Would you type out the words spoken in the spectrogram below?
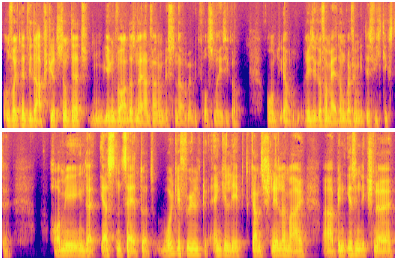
und wollte nicht wieder abstürzen und nicht irgendwo anders neu anfangen müssen, aber mit großem Risiko. Und ja, Risikovermeidung war für mich das Wichtigste habe mich in der ersten Zeit dort wohlgefühlt, eingelebt, ganz schnell einmal, äh, bin irrsinnig schnell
